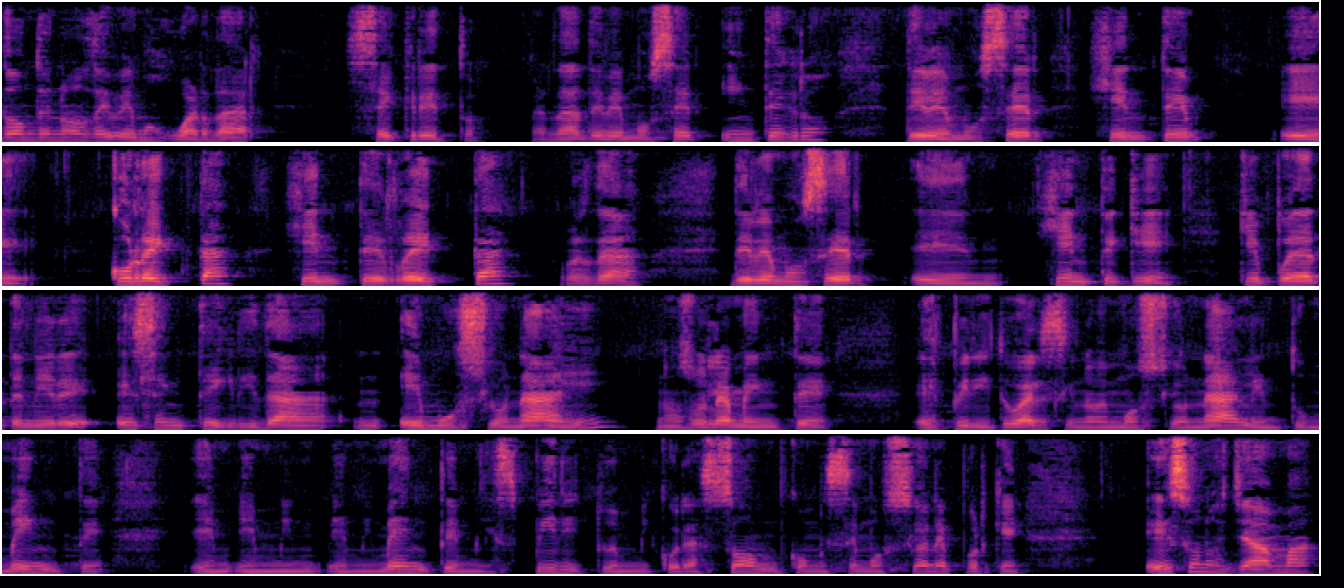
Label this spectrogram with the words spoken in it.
donde nos debemos guardar secreto, ¿verdad? Debemos ser íntegros, debemos ser gente eh, correcta, gente recta, ¿verdad? Debemos ser eh, gente que, que pueda tener esa integridad emocional, no solamente espiritual, sino emocional en tu mente, en, mi, en, mi, mente, en mi espíritu, en mi corazón, con mis emociones, porque eso nos llama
